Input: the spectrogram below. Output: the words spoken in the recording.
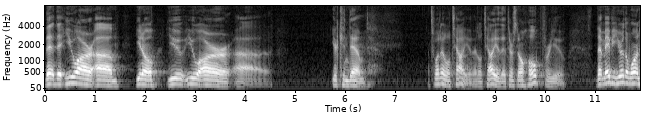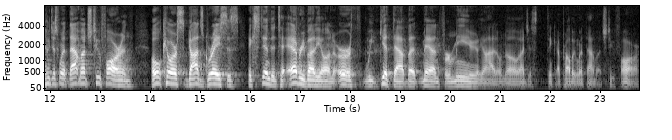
That, that you are, um, you know, you, you are, uh, you're condemned. That's what it'll tell you. It'll tell you that there's no hope for you. That maybe you're the one who just went that much too far. And oh, of course, God's grace is extended to everybody on earth. We get that. But man, for me, I don't know. I just think I probably went that much too far.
